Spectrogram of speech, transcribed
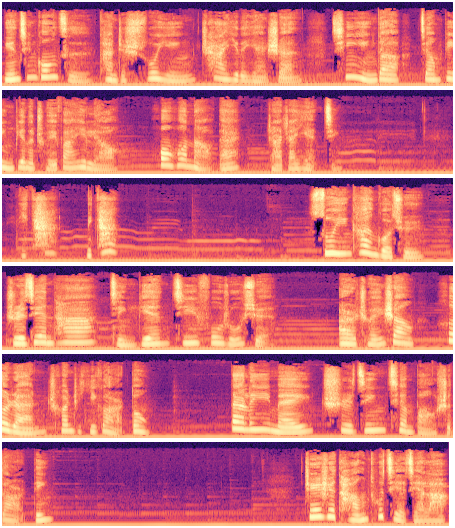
年轻公子看着苏莹诧异的眼神，轻盈的将鬓边的垂发一撩，晃晃脑袋，眨眨眼睛。你看，你看。苏莹看过去，只见他颈边肌肤如雪，耳垂上赫然穿着一个耳洞，戴了一枚赤金嵌宝石的耳钉。真是唐突姐姐啦！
